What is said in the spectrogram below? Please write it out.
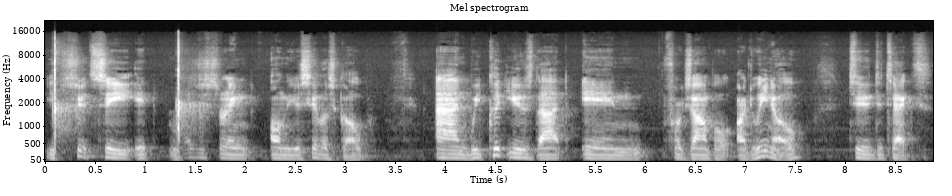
you should see it registering on the oscilloscope. And we could use that in, for example, Arduino to detect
